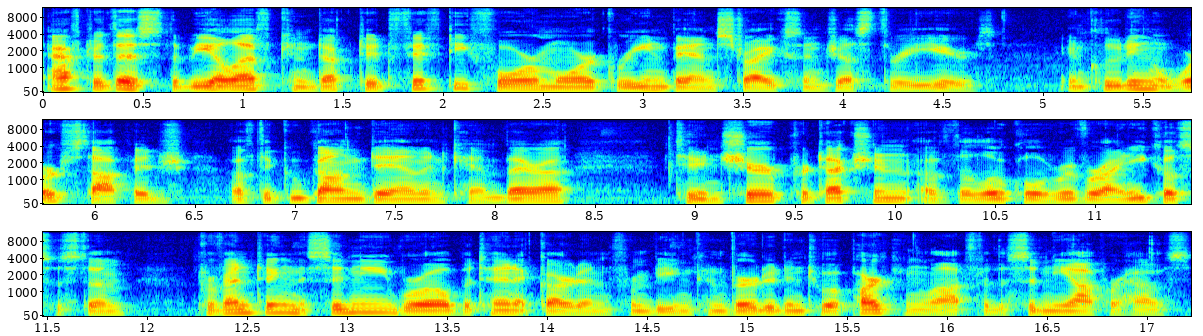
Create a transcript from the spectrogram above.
After this, the BLF conducted 54 more green ban strikes in just three years, including a work stoppage of the Googong Dam in Canberra to ensure protection of the local riverine ecosystem preventing the Sydney Royal Botanic Garden from being converted into a parking lot for the Sydney Opera House,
